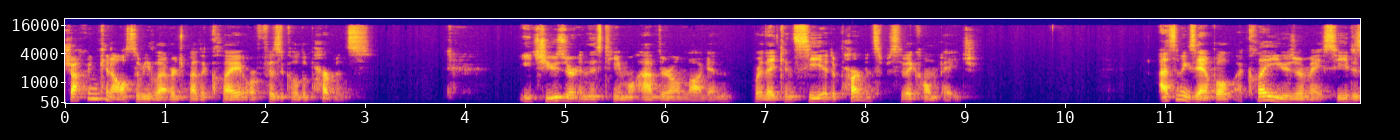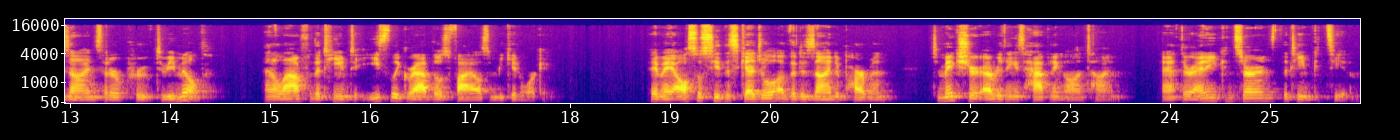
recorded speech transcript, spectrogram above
Shotgun can also be leveraged by the Clay or physical departments. Each user in this team will have their own login, where they can see a department-specific homepage. As an example, a Clay user may see designs that are approved to be milled and allow for the team to easily grab those files and begin working. They may also see the schedule of the design department to make sure everything is happening on time, and if there are any concerns, the team can see them.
